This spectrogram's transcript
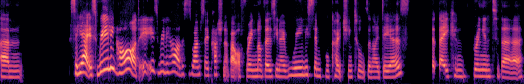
Um so yeah it's really hard it is really hard. This is why i'm so passionate about offering mothers you know really simple coaching tools and ideas that they can bring into their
